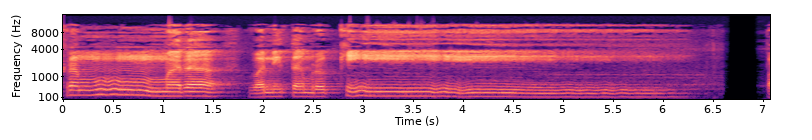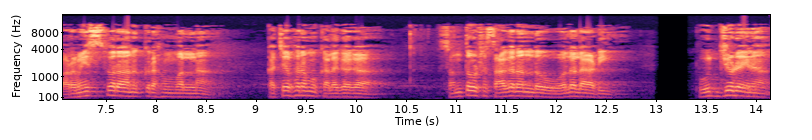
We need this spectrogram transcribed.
క్రమ్మర వనిత మృఖీ పరమేశ్వర అనుగ్రహం వలన కచభరము కలగగా సంతోష సాగరంలో ఓలలాడి పూజ్యుడైన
